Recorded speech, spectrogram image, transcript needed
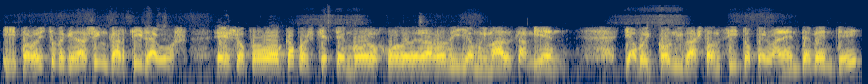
y por visto me he quedado sin cartílagos. Eso provoca pues que tengo el juego de la rodilla muy mal también. Ya voy con mi bastoncito permanentemente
